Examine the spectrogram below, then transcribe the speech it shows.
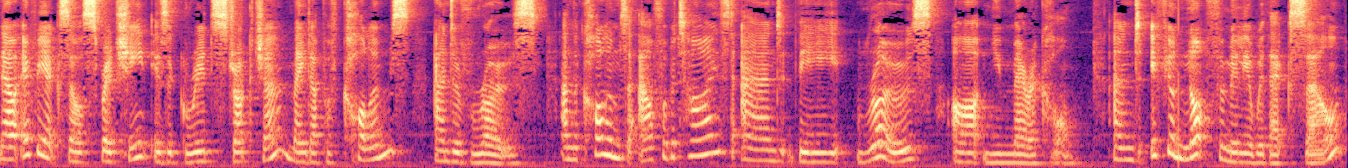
Now, every Excel spreadsheet is a grid structure made up of columns and of rows. And the columns are alphabetized and the rows are numerical. And if you're not familiar with Excel,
